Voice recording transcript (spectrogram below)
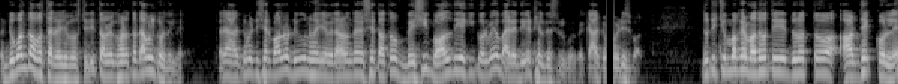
ডুবন্ত অবস্থায় রয়েছে বস্তুটি তরলের ঘনত্ব ডাবল করে দিলে। তাহলে আর্কিমিডিসের বলও দ্বিগুণ হয়ে যাবে মধ্যে সে তত বেশি বল দিয়ে কি করবে? বাইরের দিকে ঠেলতে শুরু করবে আর্কিমিডিস বল। দুটি চুম্বকের মধ্যবর্তী দূরত্ব অর্ধেক করলে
